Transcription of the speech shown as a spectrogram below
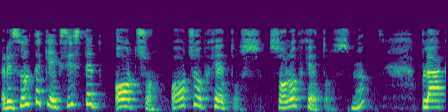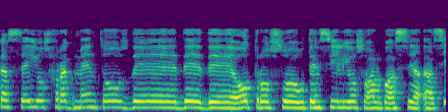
resulta que existen ocho, ocho objetos, solo objetos, placas, sellos, fragmentos de, de, otros utensilios o algo así, así,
